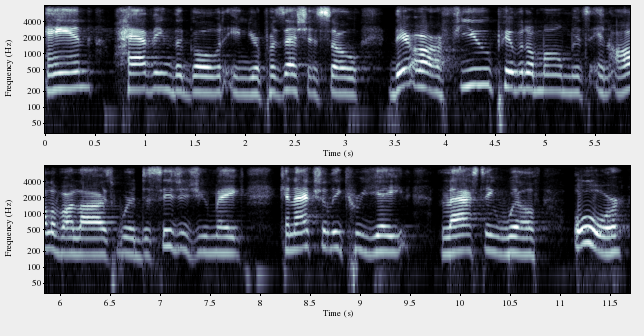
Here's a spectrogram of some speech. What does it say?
and having the gold in your possession. So there are a few pivotal moments in all of our lives where decisions you make can actually create lasting wealth or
